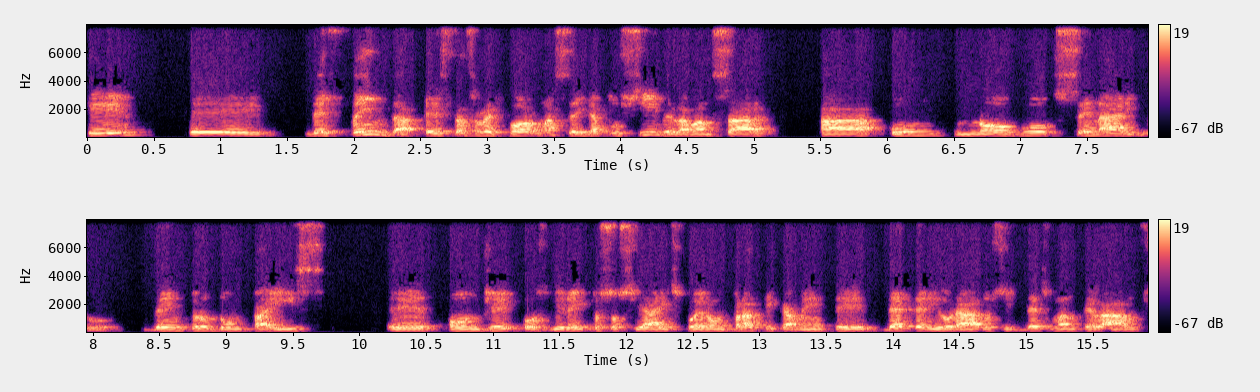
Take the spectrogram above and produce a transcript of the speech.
que eh, defenda estas reformas, seja possível avançar a um novo cenário dentro de um país eh, onde os direitos sociais foram praticamente deteriorados e desmantelados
